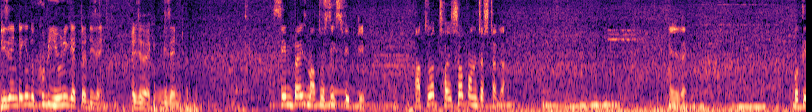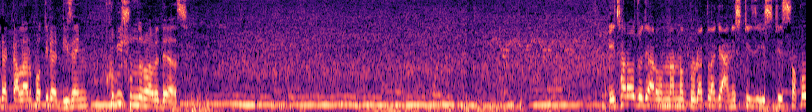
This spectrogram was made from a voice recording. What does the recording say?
ডিজাইনটা কিন্তু খুবই ইউনিক একটা ডিজাইন। এই যে দেখেন ডিজাইনটা। সেম প্রাইস মাত্র সিক্স ফিফটি মাত্র ছয়শো পঞ্চাশ টাকা। এই যে দেখেন। প্রতিটা কালার প্রতিটা ডিজাইন খুবই সুন্দরভাবে দেওয়া আছে। এছাড়াও যদি আরও অন্যান্য প্রোডাক্ট লাগে আনস্টিচ স্টিচ সকল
